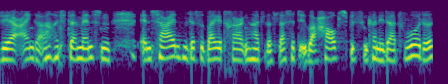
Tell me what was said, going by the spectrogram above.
sehr eingearbeiteter Menschen entscheidend mit dazu beigetragen hatte, dass Laschet überhaupt Spitzenkandidat wurde.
